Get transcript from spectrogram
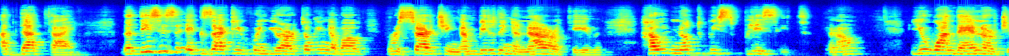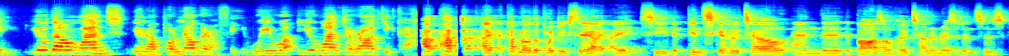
at that time. That this is exactly when you are talking about researching and building a narrative, how not to be explicit, you know? You want the energy. You don't want, you know, pornography. We wa- you want erotica. How, how about a, couple of other projects there? I, I, see the Pinsker Hotel and the, the Basel Hotel and Residences.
